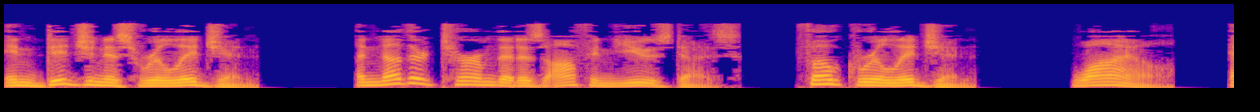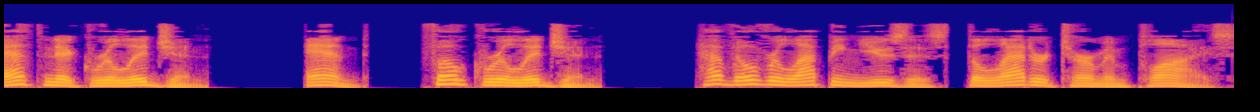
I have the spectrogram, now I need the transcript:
indigenous religion. Another term that is often used is folk religion, while ethnic religion and folk religion have overlapping uses. The latter term implies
